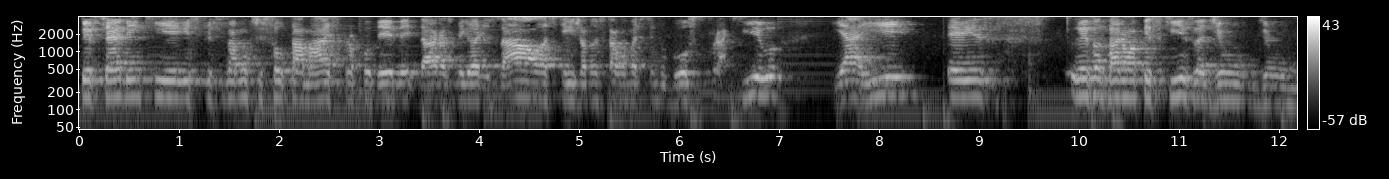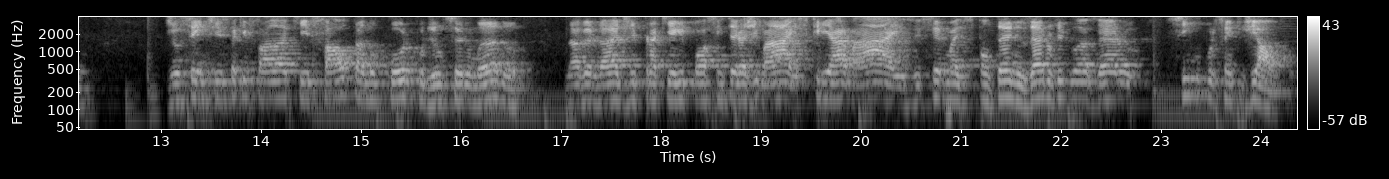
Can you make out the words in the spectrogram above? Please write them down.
percebem que eles precisavam se soltar mais para poder dar as melhores aulas, que eles já não estavam mais tendo gosto por aquilo. E aí eles levantaram uma pesquisa de um, de um de um cientista que fala que falta no corpo de um ser humano, na verdade, para que ele possa interagir mais, criar mais e ser mais espontâneo, 0,05% de álcool.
